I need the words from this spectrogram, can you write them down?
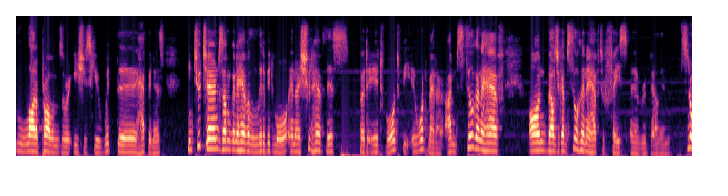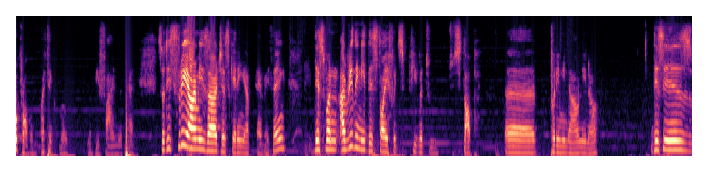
lot of problems or issues here with the happiness. In two turns, I'm going to have a little bit more, and I should have this, but it won't be. It won't matter. I'm still going to have on Belgium. I'm still going to have to face a rebellion. It's no problem. I think we'll be fine with that. So these three armies are just getting up everything. This one, I really need this typhoid fever to to stop uh, putting me down. You know. This is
